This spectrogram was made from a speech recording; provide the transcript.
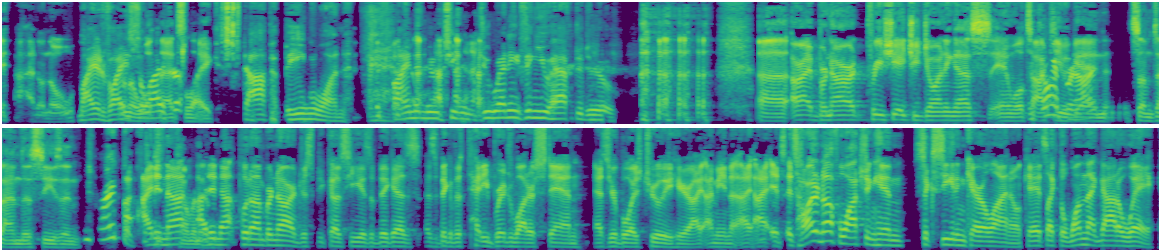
I don't know. My advice, know Elijah, that's like. Stop being one. Find a new team. Do anything you have to do. uh, all right, Bernard, appreciate you joining us, and we'll talk to you Bernard. again sometime this season. Right, I did not. I did not put on Bernard just because he is a big as as big of a Teddy Bridgewater stan as your boys truly here. I, I mean, I, I, it's it's hard enough watching him succeed in Carolina. Okay, it's like the one that got away.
